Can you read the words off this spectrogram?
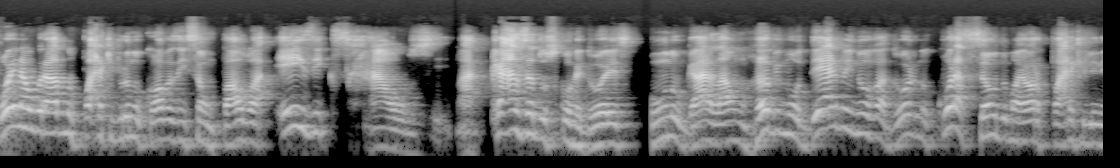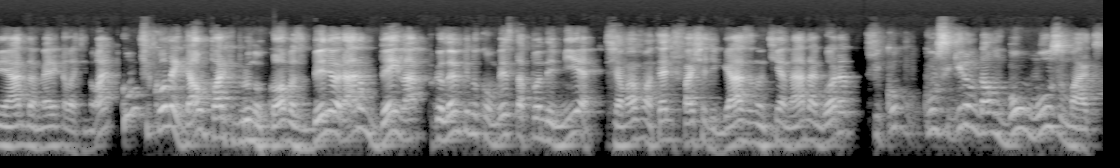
Foi inaugurado no Parque Bruno Covas, em São Paulo, a ASICS House, a Casa dos Corredores, um lugar lá, um hub moderno e inovador no coração do maior parque linear da América Latina. Olha como ficou legal o Parque Bruno Covas, melhoraram bem lá, porque eu lembro que no começo da pandemia chamavam até de faixa de Gaza, não tinha nada, agora ficou, conseguiram dar um bom uso, Marcos,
